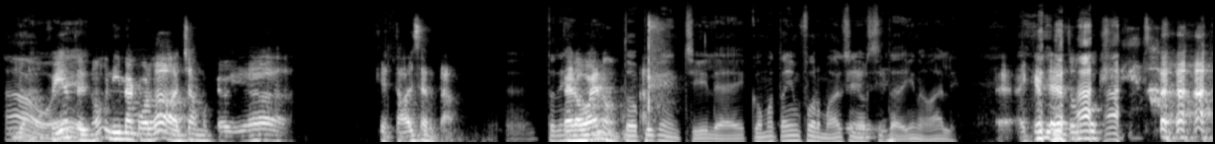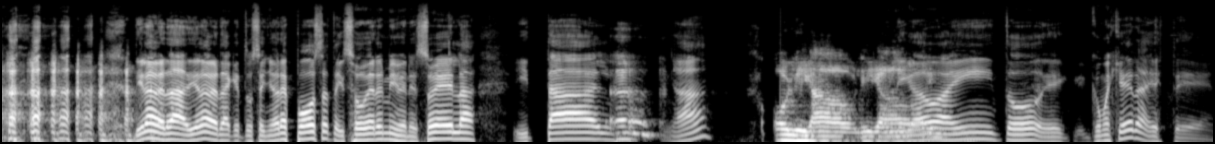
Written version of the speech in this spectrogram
Ah, fíjate, ¿no? ni me acordaba, chamo, que había que estaba el certamen. Pero bueno. Topic en Chile. Eh. ¿Cómo está informado el señor Citadino? Vale. Eh, hay que leer un poquito. di la verdad, di la verdad, que tu señora esposa te hizo ver en mi Venezuela y tal. ¿Ah? Obligado, obligado. Obligado ahí, todo. Eh, ¿Cómo es que era? Este.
